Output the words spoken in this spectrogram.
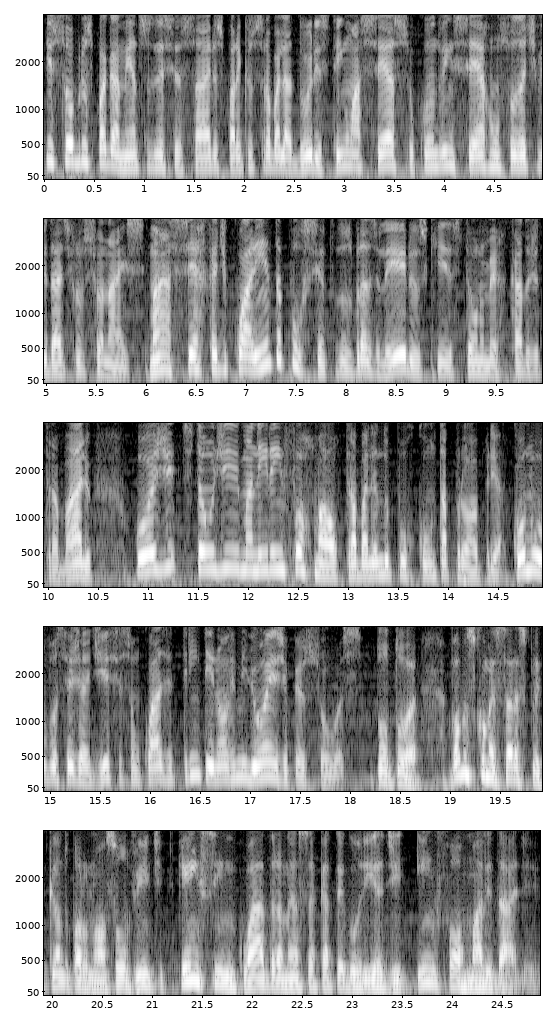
e sobre os pagamentos necessários para que os trabalhadores tenham acesso quando encerram suas atividades profissionais. Mas cerca de 40% dos brasileiros que estão no mercado de trabalho hoje estão de maneira informal, trabalhando por conta própria. Como você já disse, são quase 39 milhões de pessoas. Doutor, vamos começar explicando para o nosso ouvinte quem se enquadra nessa categoria de informalidade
